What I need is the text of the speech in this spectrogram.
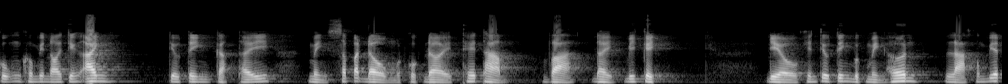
Cũng không biết nói tiếng Anh Tiêu tinh cảm thấy mình sắp bắt đầu một cuộc đời thê thảm và đầy bi kịch. Điều khiến tiêu tinh bực mình hơn là không biết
